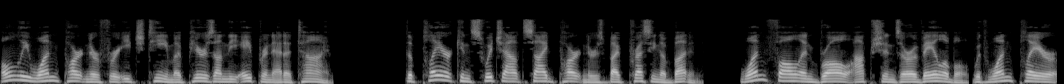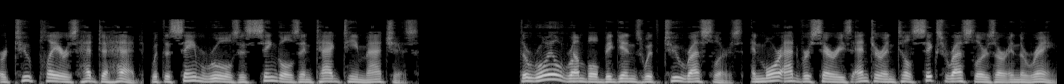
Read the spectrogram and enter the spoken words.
Only one partner for each team appears on the apron at a time. The player can switch outside partners by pressing a button. One fall and brawl options are available with one player or two players head-to-head, -head, with the same rules as singles and tag team matches. The Royal Rumble begins with two wrestlers, and more adversaries enter until six wrestlers are in the ring.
